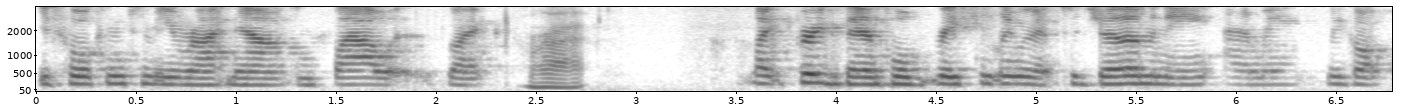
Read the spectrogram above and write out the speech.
you're talking to me right now in flowers." Like Right. like for example, recently we went to Germany and we, we got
